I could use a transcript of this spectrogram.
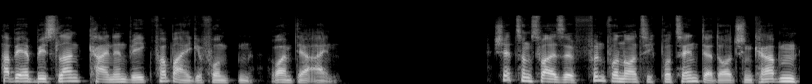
habe er bislang keinen Weg vorbeigefunden, räumt er ein. Schätzungsweise 95 Prozent der deutschen Krabben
